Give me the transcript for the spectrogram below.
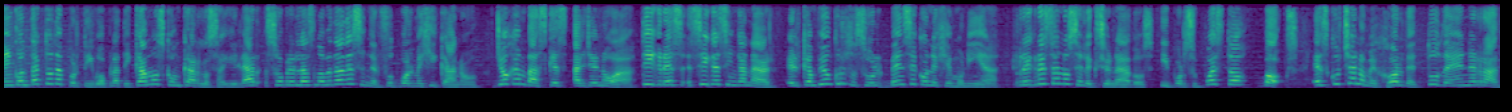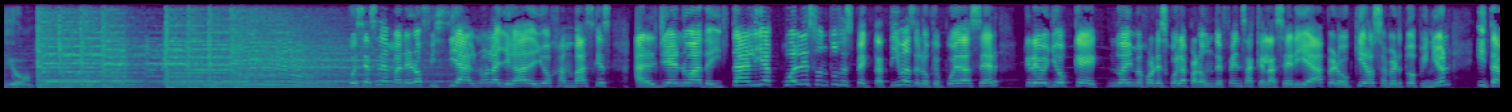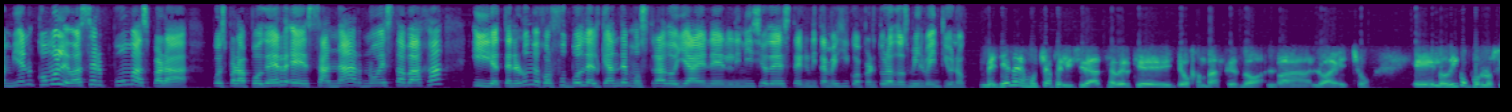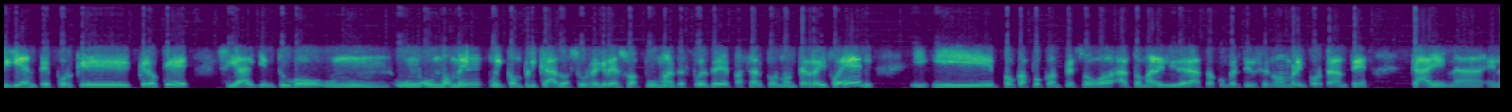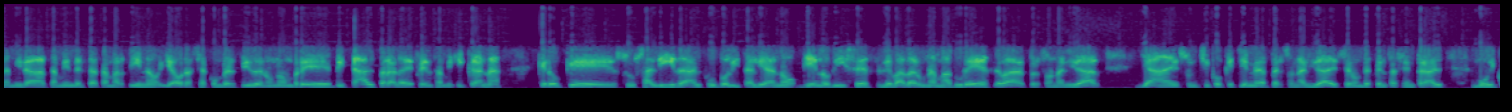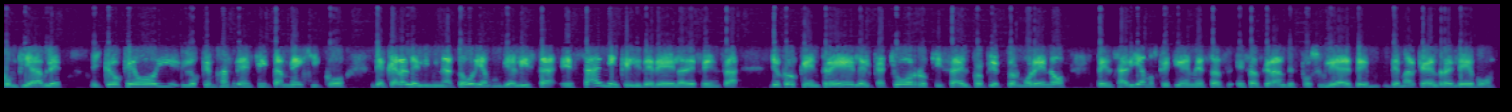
En Contacto Deportivo platicamos con Carlos Aguilar sobre las novedades en el fútbol mexicano. Johan Vázquez al Genoa. Tigres sigue sin ganar. El campeón Cruz Azul vence con hegemonía. Regresan los seleccionados. Y por supuesto, Vox. Escucha lo mejor de tu DN Radio. Pues se hace de manera oficial, ¿no? La llegada de Johan Vázquez al Genoa de Italia. ¿Cuáles son tus expectativas de lo que puede hacer? Creo yo que no hay mejor escuela para un defensa que la Serie A, pero quiero saber tu opinión y también cómo le va a hacer Pumas para pues para poder eh, sanar no esta baja y eh, tener un mejor fútbol del que han demostrado ya en el inicio de este Grita México Apertura 2021. Me llena de mucha felicidad saber que Johan Vázquez lo, lo, ha, lo ha hecho. Eh, lo digo por lo siguiente, porque creo que si alguien tuvo un, un, momento muy complicado a su regreso a Pumas después de pasar por Monterrey, fue él. Y, y, poco a poco empezó a tomar el liderato, a convertirse en un hombre importante, cae en la, en la mirada también del Tata Martino y ahora se ha convertido en un hombre vital para la defensa mexicana. Creo que su salida al fútbol italiano, bien lo dices, le va a dar una madurez, le va a dar personalidad. Ya es un chico que tiene la personalidad de ser un defensa central muy confiable. Y creo que hoy lo que más necesita México de cara a la eliminatoria mundialista es alguien que lidere la defensa. Yo creo que entre él, el cachorro, quizá el propio Héctor Moreno, pensaríamos que tienen esas, esas grandes posibilidades de, de marcar el relevo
